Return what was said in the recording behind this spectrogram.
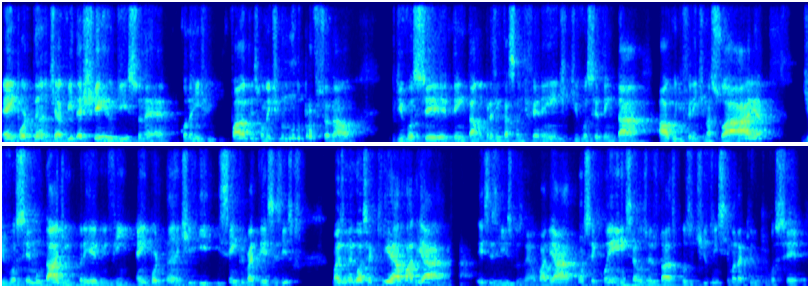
é importante, a vida é cheio disso, né? Quando a gente fala principalmente no mundo profissional, de você tentar uma apresentação diferente, de você tentar algo diferente na sua área, de você mudar de emprego, enfim, é importante e, e sempre vai ter esses riscos, mas o negócio aqui é avaliar esses riscos, né? Avaliar a consequência, os resultados positivos em cima daquilo que você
